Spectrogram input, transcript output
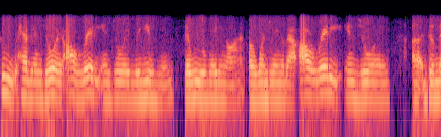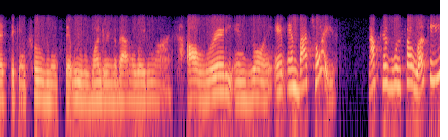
who have enjoyed, already enjoyed reunions that we were waiting on or wondering about, already enjoying uh, domestic improvements that we were wondering about or waiting on, already enjoying, and, and by choice, not because we're so lucky,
